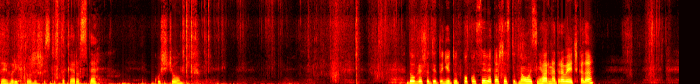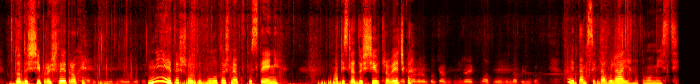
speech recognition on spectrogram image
Цей горіх теж щось тут таке росте кущом. Добре, що ти тоді тут покосив, яка зараз тут на осінь гарна травичка, так? Да? То дощі пройшли трохи. Ні, ти що, тут було точно як в пустині. А після дощів травичка. Він там завжди гуляє на тому місці.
